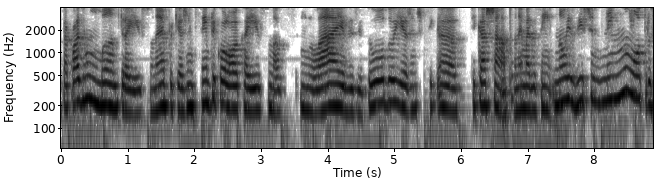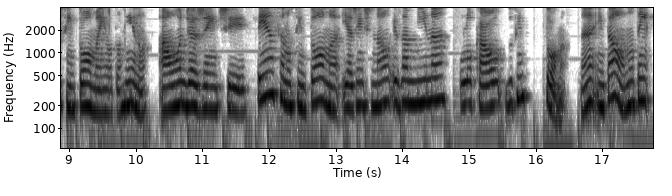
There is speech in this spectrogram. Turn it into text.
tá quase um mantra isso, né? Porque a gente sempre coloca isso nas, em lives e tudo, e a gente fica, fica chato, né? Mas assim, não existe nenhum outro sintoma em otorrino aonde a gente pensa no sintoma e a gente não examina o local do sintoma, né? Então, não tem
